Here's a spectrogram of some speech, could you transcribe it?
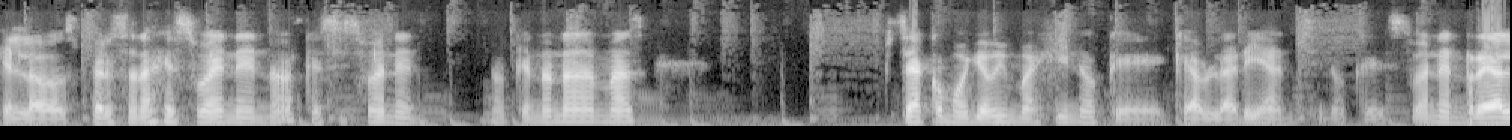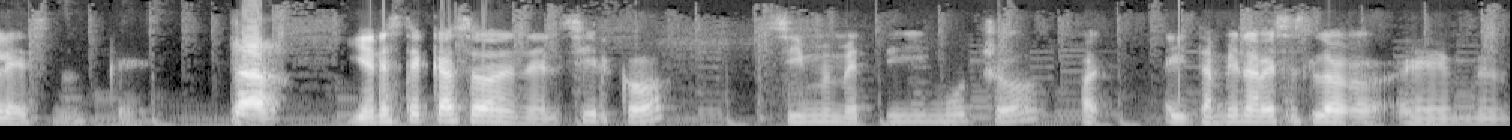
que los personajes suenen, ¿no? Que sí suenen, ¿no? Que no nada más sea como yo me imagino que, que hablarían, sino que suenen reales, ¿no? Que, claro. Y en este caso, en el circo, sí me metí mucho y también a veces lo em,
